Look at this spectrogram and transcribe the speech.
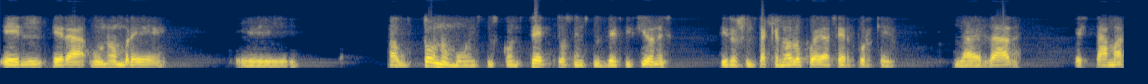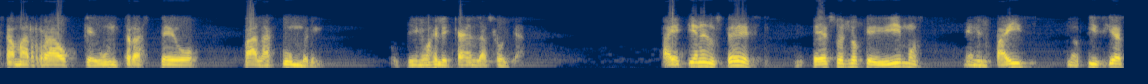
él era un hombre eh, autónomo en sus conceptos, en sus decisiones, y resulta que no lo puede hacer porque la verdad está más amarrado que un trasteo para la cumbre, porque no se le caen las ollas. Ahí tienen ustedes, eso es lo que vivimos en el país, noticias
